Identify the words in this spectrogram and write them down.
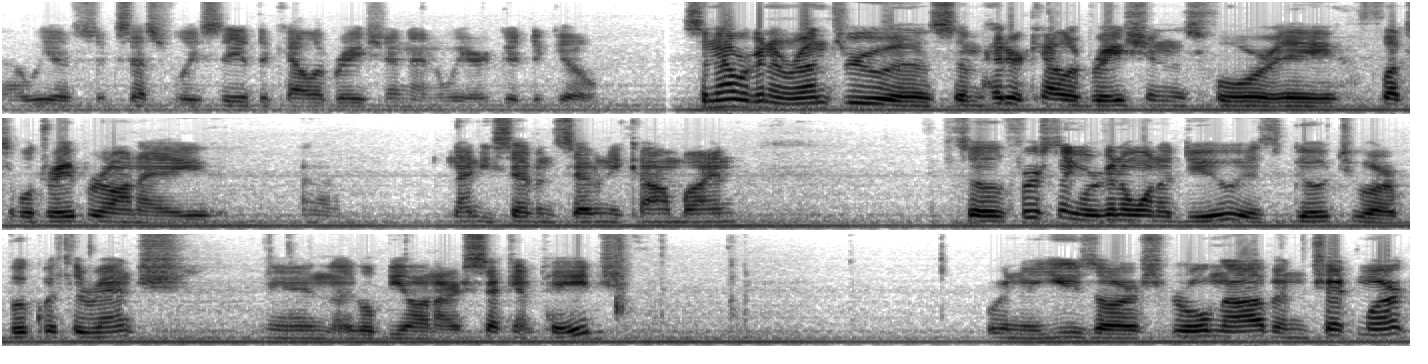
uh, we have successfully saved the calibration and we are good to go. So now we're going to run through uh, some header calibrations for a flexible draper on a um, 9770 combine. So the first thing we're going to want to do is go to our book with the wrench and it'll be on our second page. We're going to use our scroll knob and check mark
